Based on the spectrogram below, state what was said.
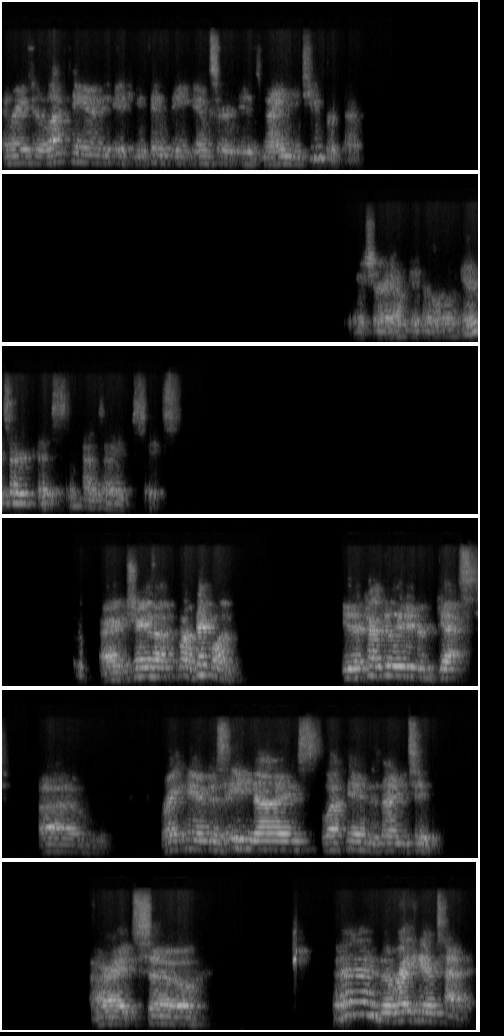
and raise your left hand if you think the answer is 92%. Make sure I don't get the wrong answer because sometimes I make mistakes. All right, hands up. Come on, pick one. Either calculated or guessed. Um, right hand is 89, left hand is 92. All right, so eh, the right hand's had it.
